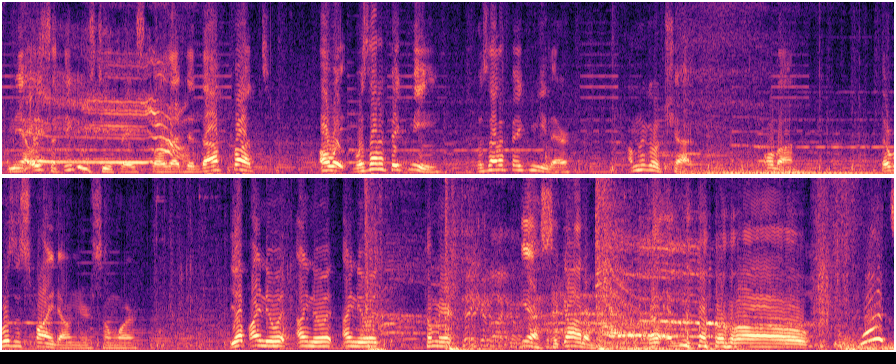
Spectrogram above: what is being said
I mean, at least I think it was Two-Face Goal that did that, but... Oh, wait, was that a fake me? Was that a fake me there? I'm gonna go check. Hold on. There was a spy down here somewhere. Yep, I knew it, I knew it, I knew it. Come here. Yes, I got him. Uh, no! What?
